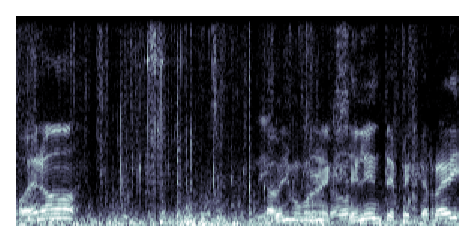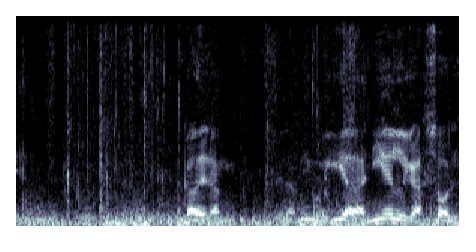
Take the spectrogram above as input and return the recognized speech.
Bueno, acá venimos con un excelente pejerrey. Acá del, del amigo y guía Daniel Gasol.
